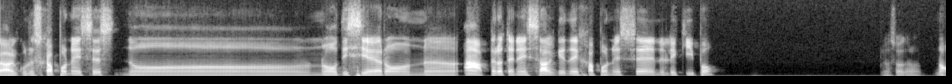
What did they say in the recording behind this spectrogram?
algunos japoneses no, no dijeron, eh, ah, pero tenéis alguien de japonés en el equipo. Nosotros, no.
